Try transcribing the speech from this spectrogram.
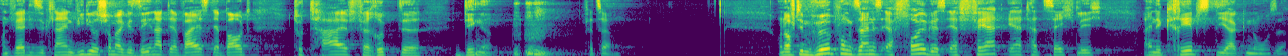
Und wer diese kleinen Videos schon mal gesehen hat, der weiß, der baut total verrückte Dinge. Verzeihung. Und auf dem Höhepunkt seines Erfolges erfährt er tatsächlich eine Krebsdiagnose.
